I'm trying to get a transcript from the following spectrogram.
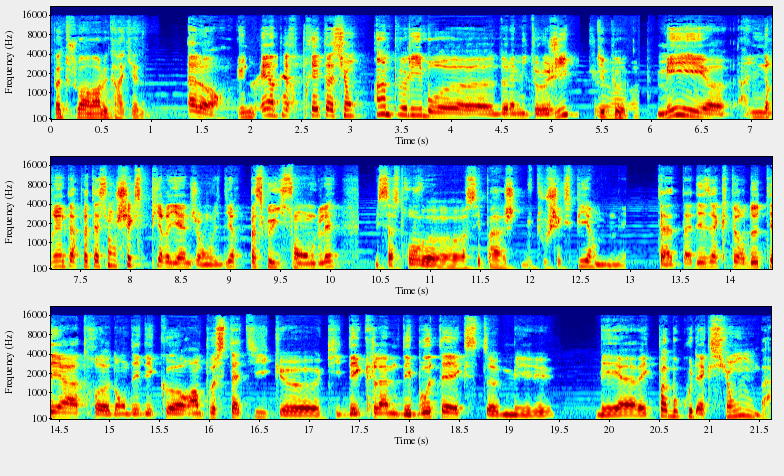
pas toujours avoir le kraken. Alors, une réinterprétation un peu libre euh, de la mythologie. Petit peu. mais euh, une réinterprétation shakespearienne, j'ai envie de dire, parce qu'ils sont anglais, mais ça se trouve, euh, c'est pas du tout Shakespeare. Mais... T'as as des acteurs de théâtre dans des décors un peu statiques qui déclament des beaux textes, mais, mais avec pas beaucoup d'action, bah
